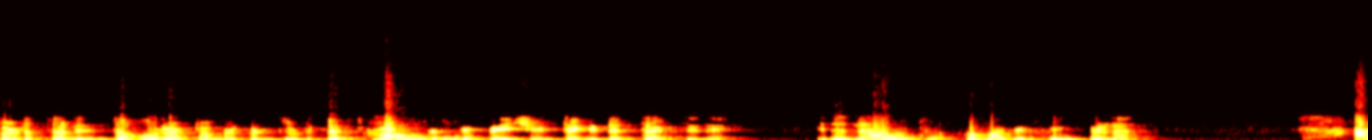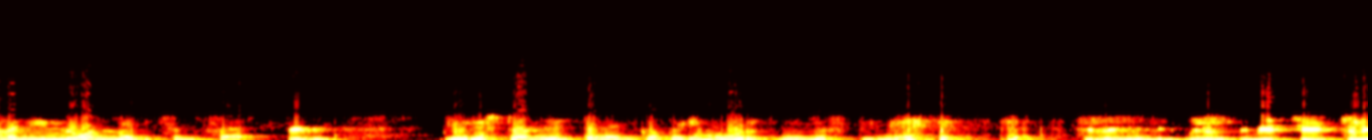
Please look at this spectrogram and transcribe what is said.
ಬಡತನದಿಂದ ಹೋರಾಟ ಮಾಡ್ಕೊಂಡು ದುಡ್ಡು ಖರ್ಚು ಮಾಡಿ ಪೇಷಂಟ್ ಆಗಿ ಡೆತ್ ಆಗ್ತಿದೆ. ಇದನ್ನ. ಸಮಾಜಕ್ಕೆ ತಿಳಿಸೋಣ ಆಮೇಲೆ ಇನ್ನೂ ಒಂದ್ ಮೆಡಿಸಿನ್ ಸರ್. ಹೇಳಿ. ಇವ್ರು ಎಷ್ಟೊಂದು ಹೇಳ್ತಾರೆ ಅನ್ಕೋಬೇಡಿ ಮೂರಕ್ಕೆ ನಿಲ್ಲಿಸ್ತೀನಿ. ಇಲ್ಲ ಹೇಳ್ತೀರ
